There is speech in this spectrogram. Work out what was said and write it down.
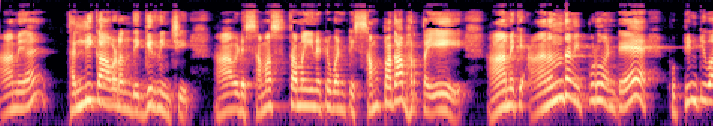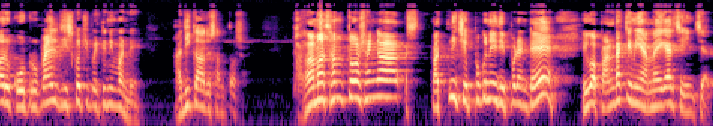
ఆమె తల్లి కావడం దగ్గర నుంచి ఆవిడ సమస్తమైనటువంటి సంపద భర్తయే. ఆమెకి ఆనందం ఇప్పుడు అంటే పుట్టింటి వారు కోటి రూపాయలు తీసుకొచ్చి పెట్టినివ్వండి. అది కాదు సంతోషం. పరమ సంతోషంగా పత్ని చెప్పుకునేది ఎప్పుడంటే ఇగో పండక్కి మీ అన్నయ్య గారు చేయించారు.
